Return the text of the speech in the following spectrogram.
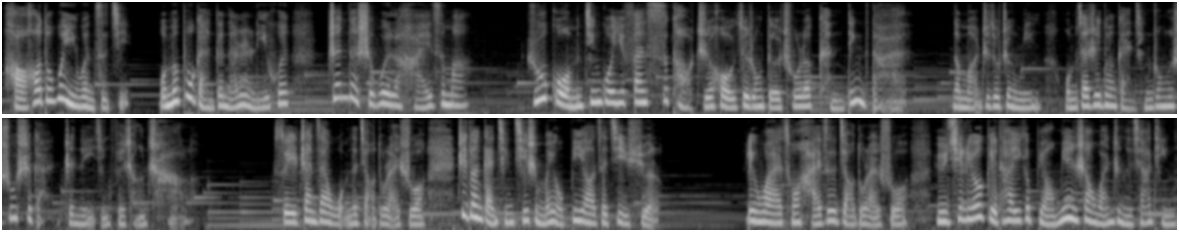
好好的问一问自己：我们不敢跟男人离婚，真的是为了孩子吗？如果我们经过一番思考之后，最终得出了肯定的答案，那么这就证明我们在这段感情中的舒适感真的已经非常差了。所以，站在我们的角度来说，这段感情其实没有必要再继续了。另外，从孩子的角度来说，与其留给他一个表面上完整的家庭，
